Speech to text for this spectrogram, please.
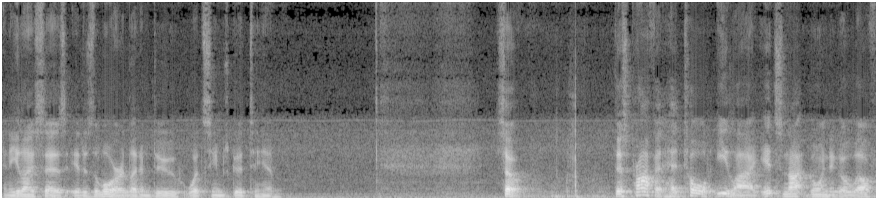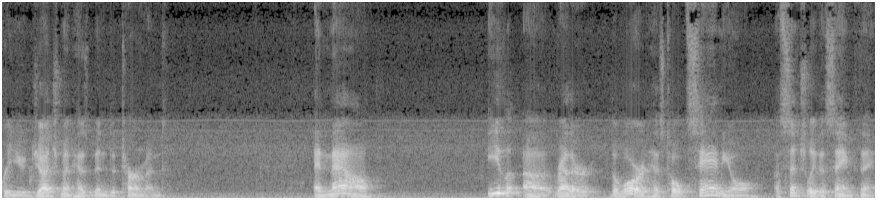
And Eli says, It is the Lord. Let him do what seems good to him. So, this prophet had told Eli, It's not going to go well for you. Judgment has been determined. And now, Eli, uh, rather, the Lord has told Samuel essentially the same thing.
